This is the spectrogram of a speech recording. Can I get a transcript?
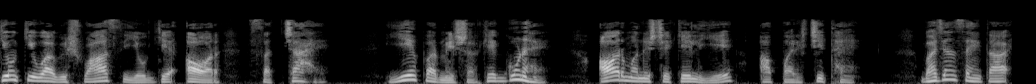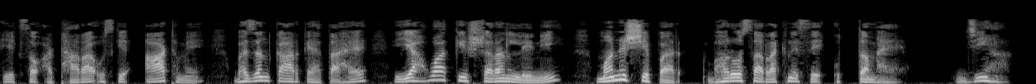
क्योंकि वह विश्वास योग्य और सच्चा है। ये परमेश्वर के गुण हैं। और मनुष्य के लिए अपरिचित हैं। भजन संहिता 118 उसके आठ में भजनकार कहता है, यहवा की शरण लेनी मनुष्य पर भरोसा रखने से उत्तम है। जी हाँ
